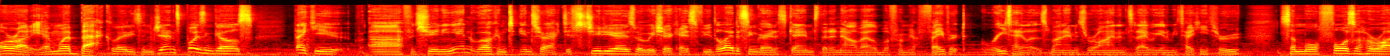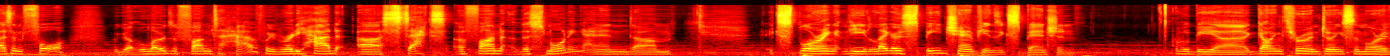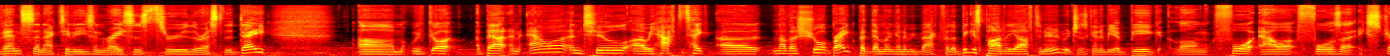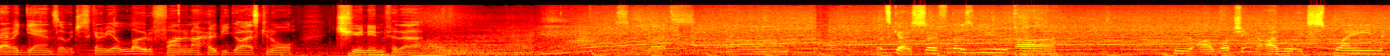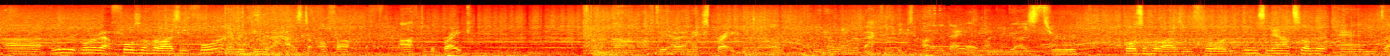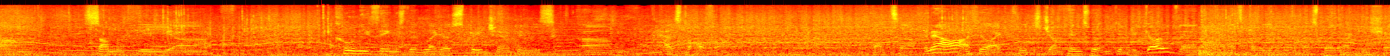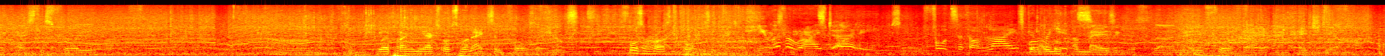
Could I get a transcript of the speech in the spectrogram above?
Alrighty, and we're back, ladies and gents, boys and girls. Thank you uh, for tuning in. Welcome to Interactive Studios, where we showcase for you the latest and greatest games that are now available from your favorite retailers. My name is Ryan, and today we're going to be taking you through some more Forza Horizon 4. We've got loads of fun to have. We've already had uh, stacks of fun this morning, and um, exploring the LEGO Speed Champions expansion. We'll be uh, going through and doing some more events and activities and races through the rest of the day. Um, we've got about an hour until uh, we have to take uh, another short break, but then we're going to be back for the biggest part of the afternoon, which is going to be a big, long, four-hour Forza extravaganza, which is going to be a load of fun, and I hope you guys can all tune in for that. So let's um, let's go. So for those of you uh, who are watching, I will explain uh, a little bit more about Forza Horizon 4 and everything that it has to offer after the break um, after we have our next break. I'll, you know, when we're back in the biggest part of the day, I'll run you guys through Forza Horizon 4, the ins and outs of it, and um, some of the uh, cool new things that LEGO Speed Champions um, has to offer. But uh, for now, I feel like if we just jump into it and give it a go, then uh, that's probably going to be the best way that I can showcase this for you. Um, we're playing on the Xbox One X and Forza is Forza Horizon 4 is an Xbox You One have arrived early. So Forzathon Live it's gonna look amazing with uh, native 4K and HDR.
